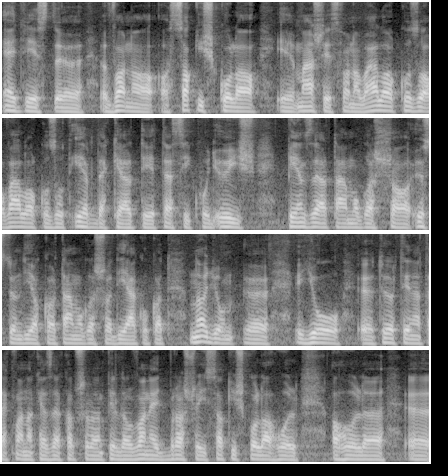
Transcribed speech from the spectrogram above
egyrészt van a, szakiskola, másrészt van a vállalkozó, a vállalkozót érdekelté teszik, hogy ő is pénzzel támogassa, ösztöndiakkal támogassa a diákokat. Nagyon ö, jó történetek vannak ezzel kapcsolatban. Például van egy brassai szakiskola, ahol, ahol ö,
